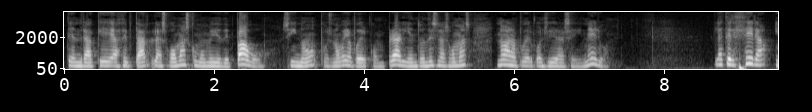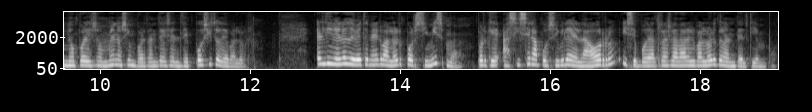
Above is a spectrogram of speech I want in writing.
tendrá que aceptar las gomas como medio de pago. Si no, pues no voy a poder comprar y entonces las gomas no van a poder considerarse dinero. La tercera, y no por eso menos importante, es el depósito de valor. El dinero debe tener valor por sí mismo, porque así será posible el ahorro y se podrá trasladar el valor durante el tiempo.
